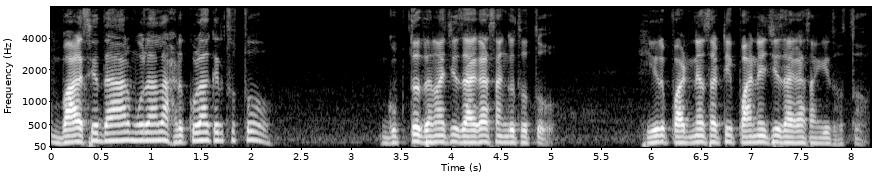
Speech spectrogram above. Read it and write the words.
बाळसेदार मुलाला हडकुळा करीत होतो. गुप्तधनाची जागा सांगत होतो. हिर पाडण्यासाठी पाण्याची जागा सांगित होतो.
